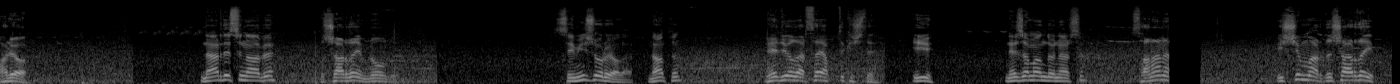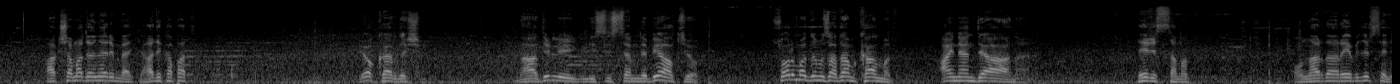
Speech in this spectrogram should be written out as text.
Alo. Neredesin abi? Dışarıdayım ne oldu? Semih'i soruyorlar. Ne yaptın? Ne diyorlarsa yaptık işte. İyi. Ne zaman dönersin? Sana ne? İşim var dışarıdayım. Akşama dönerim belki. Hadi kapat. Yok kardeşim. Nadir'le ilgili sistemde bir alt yok. Sormadığımız adam kalmadı. Aynen de ana. Deriz tamam. Onlar da arayabilir seni.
